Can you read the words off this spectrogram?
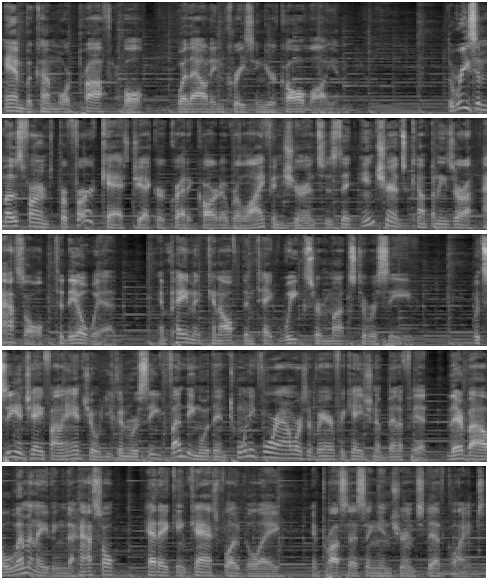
and become more profitable without increasing your call volume. The reason most firms prefer cash check or credit card over life insurance is that insurance companies are a hassle to deal with, and payment can often take weeks or months to receive. With C&J Financial, you can receive funding within 24 hours of verification of benefit, thereby eliminating the hassle, headache, and cash flow delay in processing insurance death claims.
